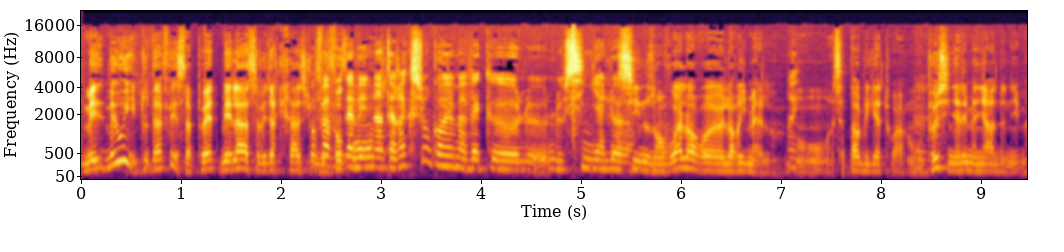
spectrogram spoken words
mais, mais oui, tout à fait, ça peut être. Mais là, ça veut dire création enfin, de faux vous avez comptes. une interaction quand même avec euh, le, le, signaleur. S'ils nous envoient leur, euh, leur email, oui. c'est pas obligatoire. On mm. peut signaler de manière anonyme.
